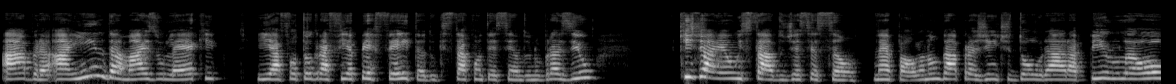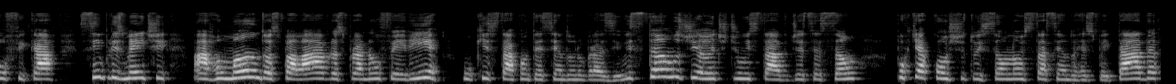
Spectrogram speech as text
abra ainda mais o leque e a fotografia perfeita do que está acontecendo no Brasil, que já é um estado de exceção, né, Paula? Não dá para a gente dourar a pílula ou ficar simplesmente arrumando as palavras para não ferir o que está acontecendo no Brasil. Estamos diante de um estado de exceção porque a Constituição não está sendo respeitada,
